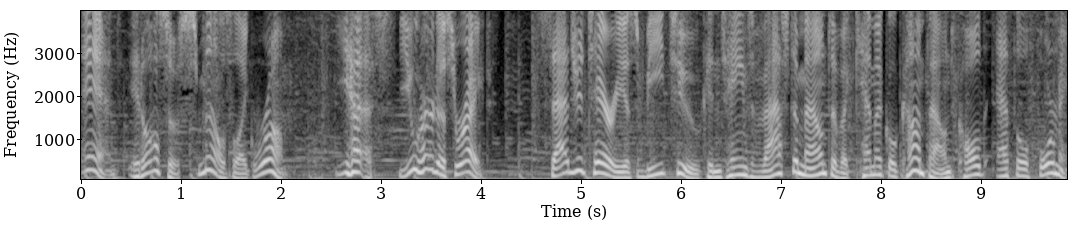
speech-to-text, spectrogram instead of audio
And it also smells like rum. Yes, you heard us right. Sagittarius B2 contains vast amount of a chemical compound called ethyl formate.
